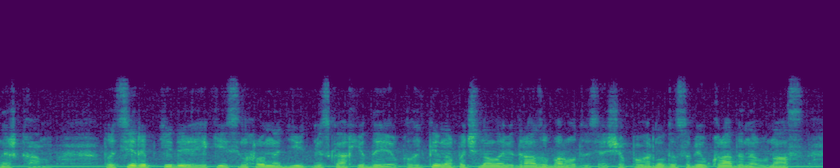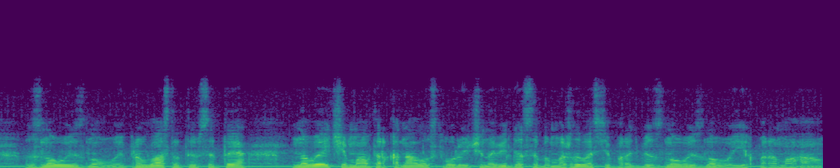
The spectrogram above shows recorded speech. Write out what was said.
книжкам. То ці рептилії, які синхронно діють в мізках юдеїв, колективно починали відразу боротися, щоб повернути собі вкрадене в нас знову і знову, і привласнити все те нове, чим автор каналу, створюючи нові для себе можливості боротьби знову і знову їх перемагав.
